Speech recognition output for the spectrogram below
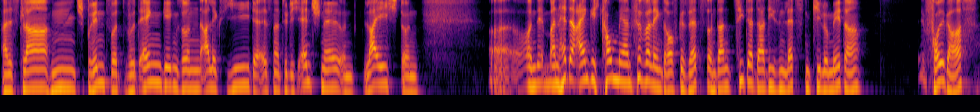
alles klar, hm, Sprint wird, wird eng gegen so einen Alex Yee, der ist natürlich endschnell und leicht und äh, und man hätte eigentlich kaum mehr einen Pfifferling drauf gesetzt und dann zieht er da diesen letzten Kilometer Vollgas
